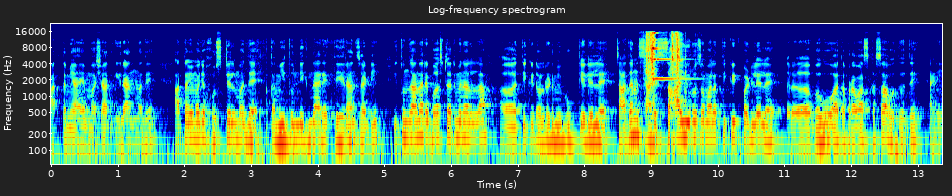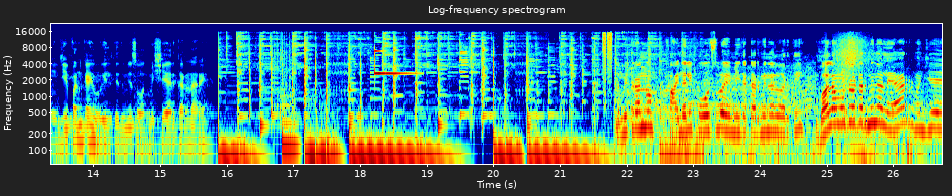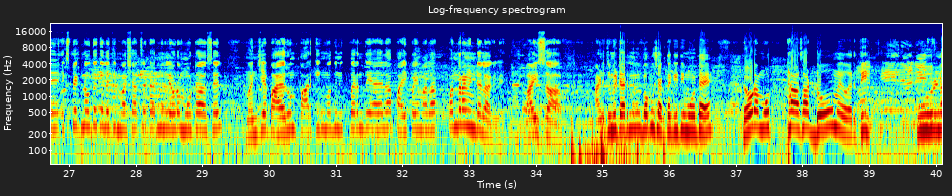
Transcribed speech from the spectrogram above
आत्ता मी आहे मशाद इराणमध्ये. आता मी माझ्या हॉस्टेलमध्ये आहे. आता मी इथून निघणार आहे तेहरानसाठी. इथून जाणार आहे बस टर्मिनलला. तिकीट ऑलरेडी मी बुक केलेलं आहे. साधारण साडेसहा युरोचं मला तिकीट पडलेलं आहे. तर बघू आता प्रवास कसा होतो ते. आणि जे पण काही होईल ते तुमच्यासोबत मी शेअर करणार आहे. मित्रांनो फायनली पोहोचलो आहे मी त्या टर्मिनलवरती भलं मोठं टर्मिनल आहे यार. म्हणजे एक्सपेक्ट नव्हतं केलं की मशाचं टर्मिनल एवढं मोठं असेल. म्हणजे बाहेरून पार्किंगमधून इथपर्यंत यायला पायी पायी मला पंधरा मिनटं लागले. बाई साहेब. आणि तुम्ही टर्मिनल बघू शकता किती मोठं आहे. एवढा मोठा असा डोम आहे वरती. पूर्ण.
